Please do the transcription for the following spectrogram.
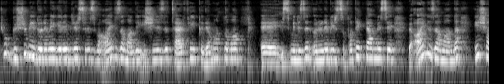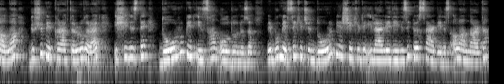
Çok güçlü bir döneme gelebilirsiniz ve aynı zamanda işinizde terfi, kıdem atlama, e, isminizin önüne bir sıfat eklenmesi ve aynı zamanda inşallah güçlü bir karakter olarak işinizde doğru bir insan olduğunuzu ve bu meslek için doğru bir şekilde ilerlediğinizi gösterdiğiniz alanlarda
